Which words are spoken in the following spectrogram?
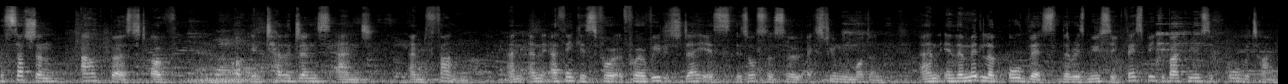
it's such an outburst of, of intelligence and, and fun. And, and I think it's for, for a reader today it's, it's also so extremely modern. And in the middle of all this, there is music. They speak about music all the time.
